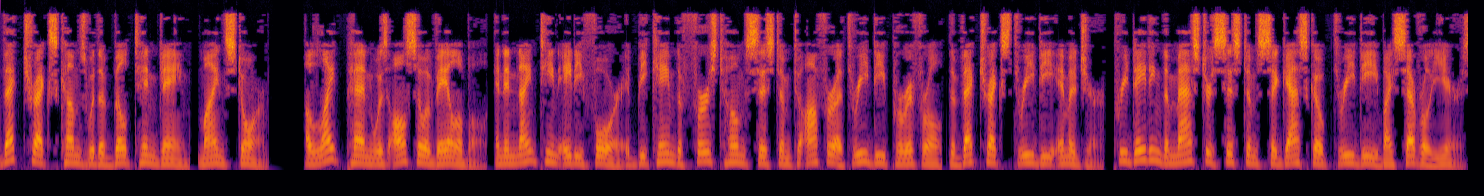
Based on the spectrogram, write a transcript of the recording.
Vectrex comes with a built-in game, Mine Storm. A light pen was also available, and in 1984 it became the first home system to offer a 3D peripheral the Vectrex 3D Imager, predating the Master System's Segascope 3D by several years.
